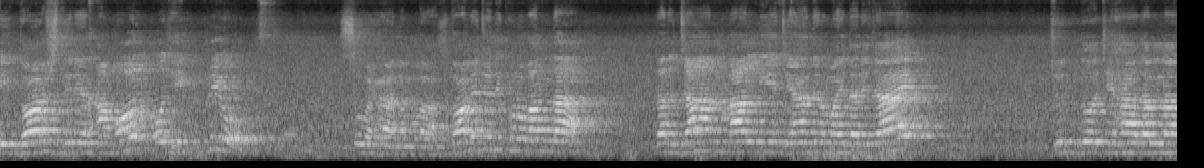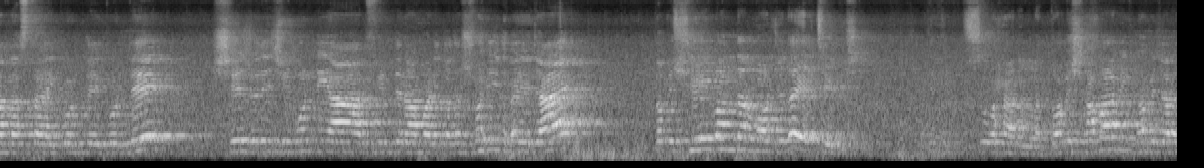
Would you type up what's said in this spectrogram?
এই দশ দিনের আমল অধিক প্রিয়। তবে যদি কোনো বান্দা তার জান, মাল নিয়ে জেহাদের ময়দানে যায়, যুদ্ধ, জেহাদ আল্লাহর রাস্তায় করতে করতে সে যদি জীবন নিয়ে আর ফিরতে না পারে, তথা শহীদ হয়ে যায়, তবে সেই বান্দার মর্যাদা এর চেয়ে বেশি। সুবহানাল্লাহ। তবে স্বাভাবিকভাবে যারা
